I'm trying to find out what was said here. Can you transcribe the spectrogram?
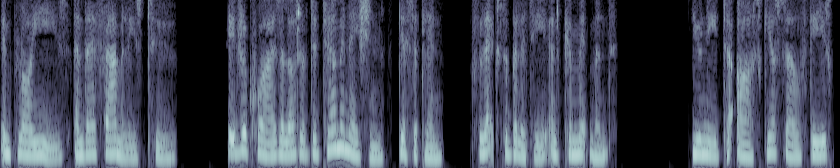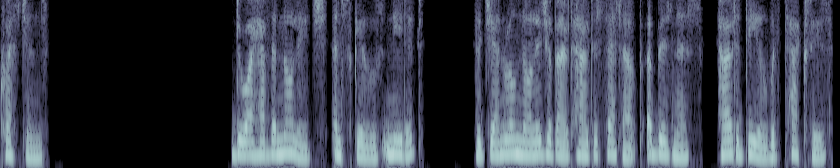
employees and their families too. It requires a lot of determination, discipline, flexibility and commitment. You need to ask yourself these questions. Do I have the knowledge and skills needed? The general knowledge about how to set up a business, how to deal with taxes,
